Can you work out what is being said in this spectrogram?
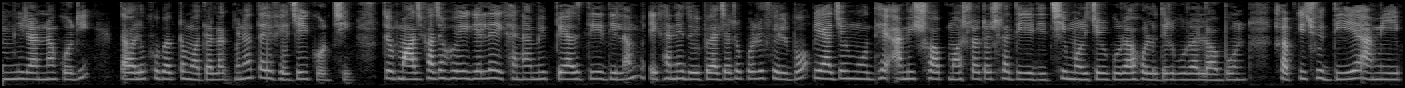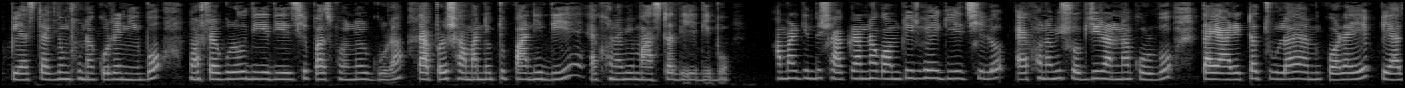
এমনি রান্না করি তাহলে খুব একটা মজা লাগবে না, তাই ভেজেই করছি। তো মাছ ভাজা হয়ে গেলে এখানে আমি পেঁয়াজ দিয়ে দিলাম। এখানে দুই পেঁয়াজাটা করে ফেলব। পেঁয়াজের মধ্যে আমি সব মশলা টশলা দিয়ে দিচ্ছি, মরিচের গুঁড়া, হলুদের গুঁড়া, লবণ সব কিছু দিয়ে আমি পেঁয়াজটা একদম ভুনা করে নিব। মশলার গুঁড়োও দিয়ে দিয়েছি, পাঁচফোড়নের গুঁড়া। তারপরে সামান্য একটু পানি দিয়ে এখন আমি মাছটা দিয়ে দিব। আমার কিন্তু শাক রান্না কমপ্লিট হয়ে গিয়েছিল। এখন আমি সবজি রান্না করব। তাই আরেকটা চুলায় আমি কড়াইয়ে পেঁয়াজ,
